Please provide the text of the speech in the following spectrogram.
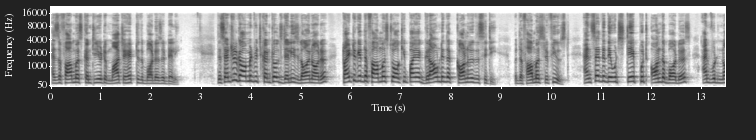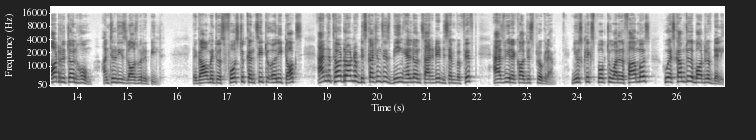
as the farmers continue to march ahead to the borders of Delhi. The central government, which controls Delhi's law and order, tried to get the farmers to occupy a ground in the corner of the city, but the farmers refused and said that they would stay put on the borders and would not return home until these laws were repealed. The government was forced to concede to early talks, and the third round of discussions is being held on Saturday, December 5th, as we record this program. NewsClick spoke to one of the farmers who has come to the border of Delhi.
